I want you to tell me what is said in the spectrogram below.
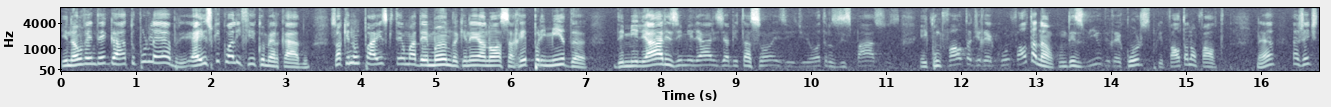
e não vender gato por lebre. É isso que qualifica o mercado. Só que num país que tem uma demanda que nem a nossa, reprimida, de milhares e milhares de habitações e de outros espaços, e com falta de recurso, falta não, com desvio de recursos, porque falta não falta, né? A gente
